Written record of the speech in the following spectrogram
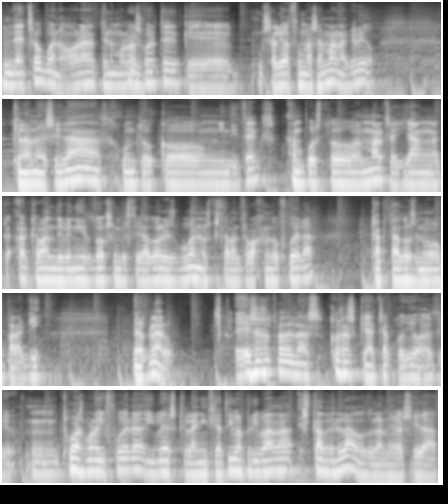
De hecho, bueno, ahora tenemos la suerte que salió hace una semana, creo, que la universidad junto con Inditex han puesto en marcha y ya han- acaban de venir dos investigadores buenos que estaban trabajando fuera, captados de nuevo para aquí. Pero claro, esa es otra de las cosas que achaco yo. Es decir, mm, tú vas por ahí fuera y ves que la iniciativa privada está del lado de la universidad,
